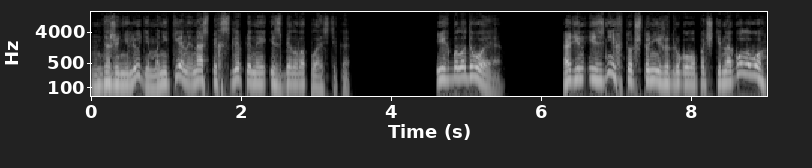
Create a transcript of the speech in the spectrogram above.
Даже не люди, манекены, наспех слепленные из белого пластика. Их было двое. Один из них, тот, что ниже другого почти на голову,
